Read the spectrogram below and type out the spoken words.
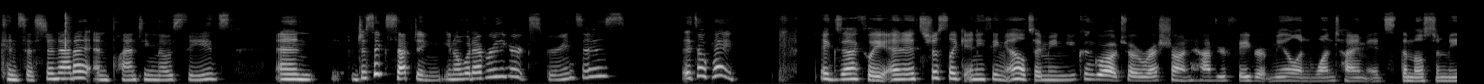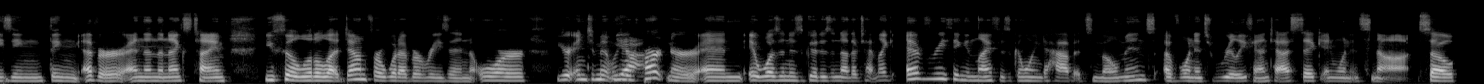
consistent at it and planting those seeds and just accepting, you know, whatever your experience is, it's okay. Exactly. And it's just like anything else. I mean, you can go out to a restaurant and have your favorite meal, and one time it's the most amazing thing ever. And then the next time you feel a little let down for whatever reason, or you're intimate with yeah. your partner and it wasn't as good as another time. Like everything in life is going to have its moments of when it's really fantastic and when it's not. So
